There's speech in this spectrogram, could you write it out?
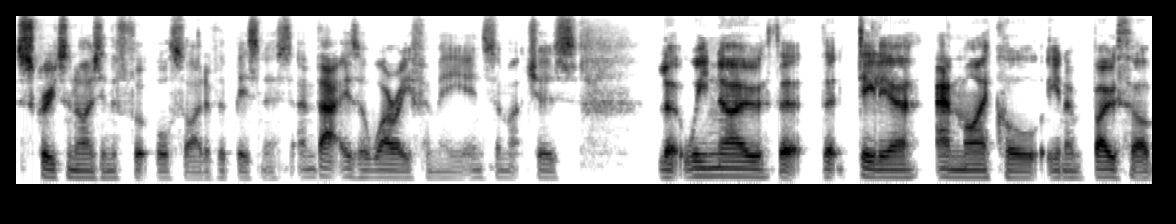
scrutinising the football side of the business, and that is a worry for me. In so much as look, we know that that Delia and Michael, you know, both are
